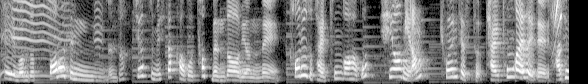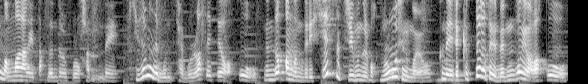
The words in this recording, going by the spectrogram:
제일 먼저 떨어진 면접? 취업 준비 시작하고 첫 면접이었는데 서류도 잘 통과하고 시험이랑 코딩 테스트 잘 통과해서 이제 자신만만하게 딱 면접을 보러 갔는데 기술 문제 뭔지 잘 몰랐을 때여갖고 면접관분들이 CS 질문을 막 물어보시는 거예요. 근데 이제 그때부터 이제 멘붕이 와갖고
